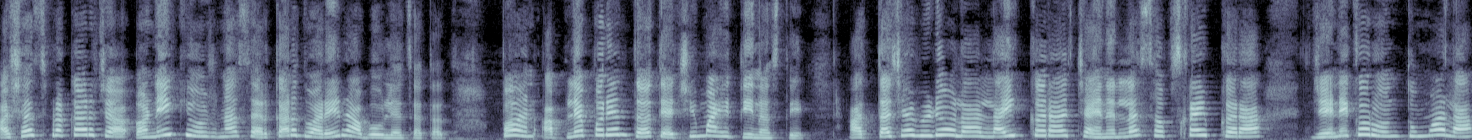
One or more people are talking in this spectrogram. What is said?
अशाच प्रकारच्या अनेक योजना सरकारद्वारे राबवल्या जातात. पण आपल्यापर्यंत त्याची माहिती नसते. आत्ताच्या व्हिडिओला लाईक करा चॅनलला सबस्क्राईब करा. जेणेकरून तुम्हाला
